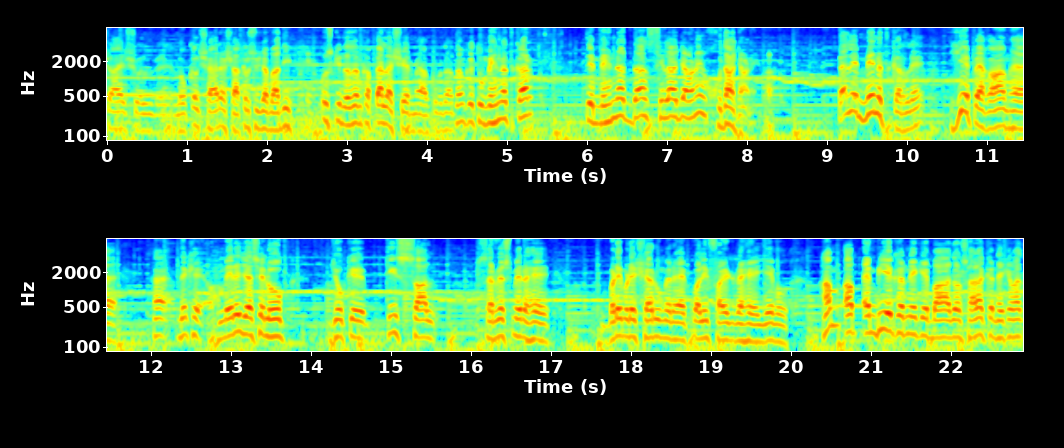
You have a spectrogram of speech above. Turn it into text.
शायर लोकल शायर है शाकर शुजाबादी उसकी नज़म का पहला शेर मैं आपको बताता हूँ कि तू मेहनत कर तो मेहनत दा सिला जाने खुदा जाने। पहले मेहनत कर लें ये पैगाम है, है देखे मेरे जैसे लोग जो कि तीस साल सर्विस में रहे बड़े बड़े शहरों में रहे क्वालिफाइड रहे ये वो हम अब एमबीए करने के बाद और सारा करने के बाद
